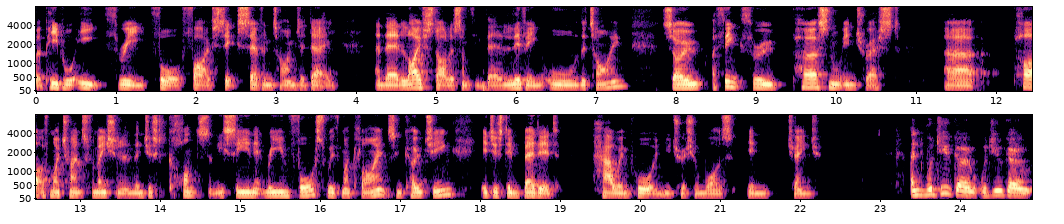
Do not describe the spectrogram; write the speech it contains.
But people eat three, four, five, six, seven times a day. And their lifestyle is something they're living all the time. So I think through personal interest, uh, part of my transformation and then just constantly seeing it reinforced with my clients and coaching it just embedded how important nutrition was in change and would you go would you go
